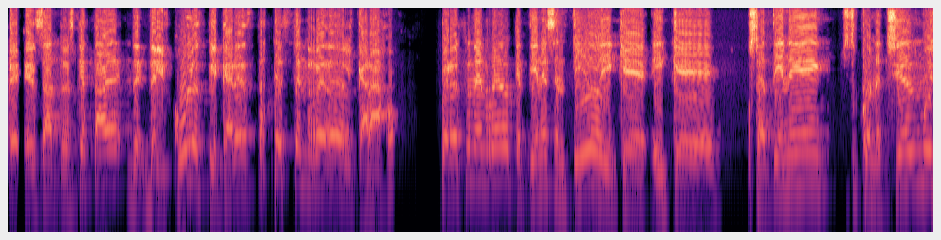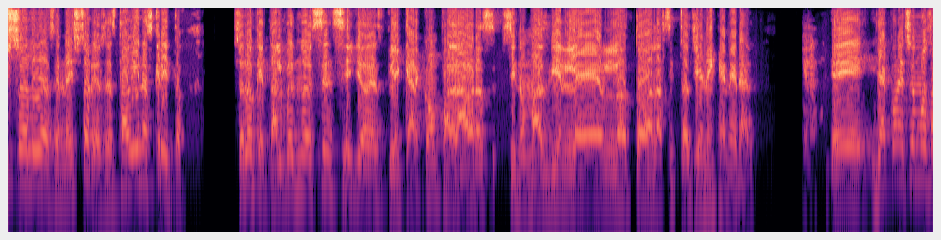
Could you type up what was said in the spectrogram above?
Eh, Exacto, es que está de- de- del culo explicar esto, este enredo del carajo, pero es un enredo que tiene sentido y que, y que o sea, tiene conexiones muy sólidas en la historia, o sea, está bien escrito. Solo que tal vez no es sencillo de explicar con palabras, sino más bien leerlo, toda la situación en general. Eh, ya con eso hemos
